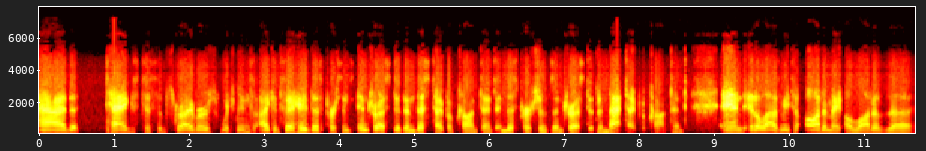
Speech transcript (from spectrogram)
add tags to subscribers, which means I can say, hey, this person's interested in this type of content and this person's interested in that type of content. And it allows me to automate a lot of the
